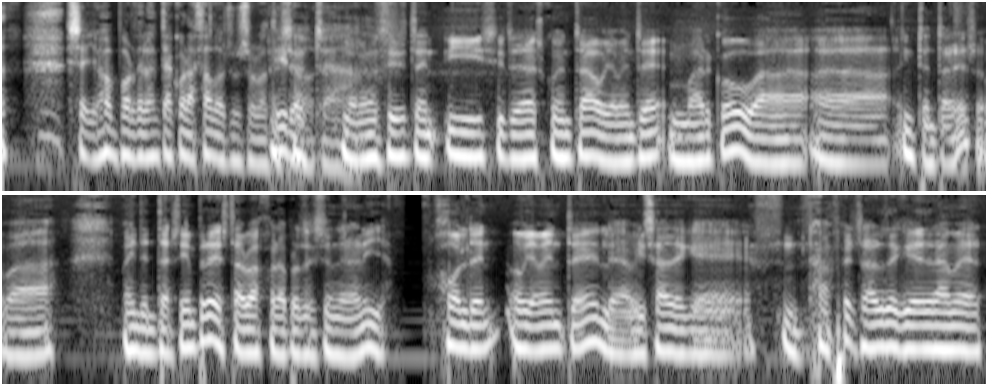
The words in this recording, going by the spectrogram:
se llevan por delante acorazados de un solo tiro. O sea... Lo que. Y si te das cuenta, obviamente Marco va a intentar eso, va, va a intentar siempre estar bajo la protección del anillo. Holden, obviamente, le avisa de que, a pesar de que Dramer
